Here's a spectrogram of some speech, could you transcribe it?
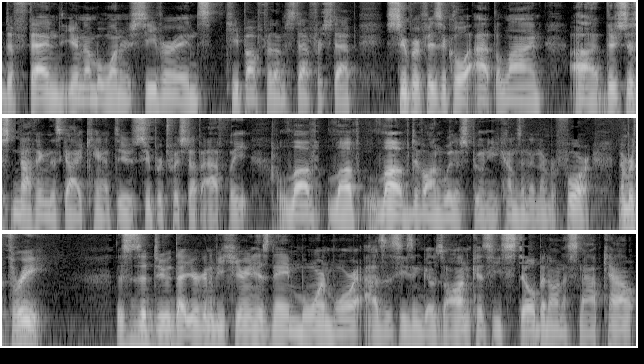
defend your number one receiver and keep up for them step for step. Super physical at the line. Uh, there's just nothing this guy can't do. Super twitched up athlete. Love, love, love Devon Witherspoon. He comes in at number four. Number three, this is a dude that you're going to be hearing his name more and more as the season goes on because he's still been on a snap count,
